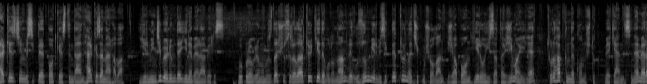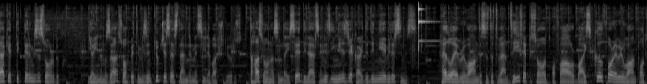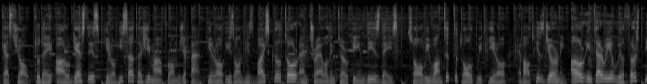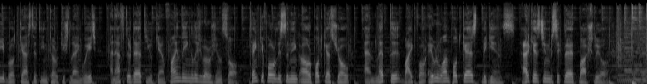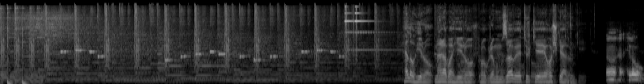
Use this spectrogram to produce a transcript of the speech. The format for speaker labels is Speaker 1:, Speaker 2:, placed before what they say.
Speaker 1: Herkes için Bisiklet Podcast'inden herkese merhaba. 20. bölümde yine beraberiz. Bu programımızda şu sıralar Türkiye'de bulunan ve uzun bir bisiklet turuna çıkmış olan Japon Hirohisa Tajima ile turu hakkında konuştuk ve kendisine merak ettiklerimizi sorduk. Yayınımıza sohbetimizin Türkçe seslendirmesiyle başlıyoruz. Daha sonrasında ise dilerseniz İngilizce kaydı dinleyebilirsiniz. Hello everyone, this is the 20th episode of our Bicycle for Everyone podcast show. Today our guest is Hirohisa Tajima from Japan. Hiro is on his bicycle tour and traveling Turkey in these days, so we wanted to talk with Hiro about his journey. Our interview will first be broadcasted in Turkish language and after that you can find the English version so. Thank you for listening our podcast show and let the Bike for Everyone podcast begins. Herkes için bisiklet başlıyor. Hello Hero. Merhaba Hero. Programımıza ve Türkiye'ye hoş geldin.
